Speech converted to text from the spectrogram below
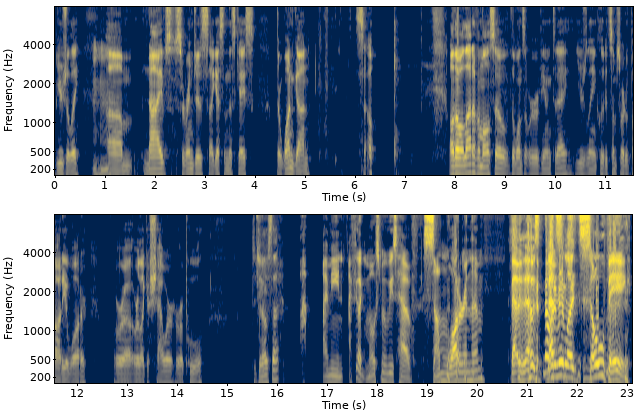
usually, Mm-hmm. um, knives, syringes. I guess in this case, they're one gun. So. Although a lot of them also, the ones that we're reviewing today, usually included some sort of body of water, or uh, or like a shower or a pool. Did you notice that? I mean, I feel like most movies have some water in them. That, that was No, I mean, like- so vague.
